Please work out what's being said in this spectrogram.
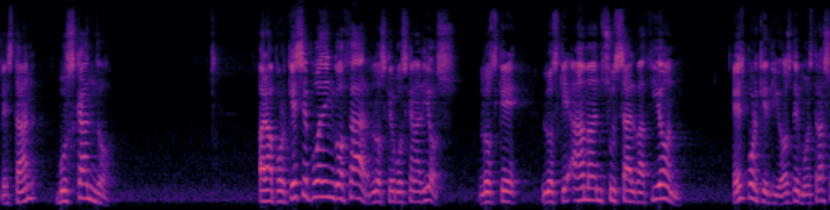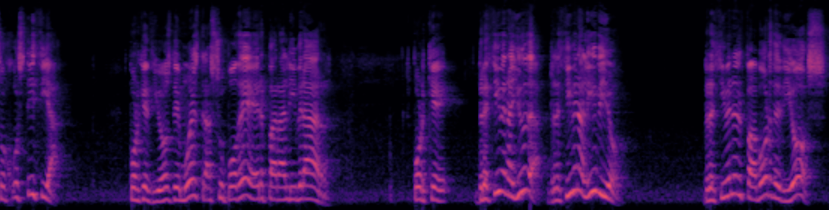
le están buscando. Ahora, ¿por qué se pueden gozar los que buscan a Dios? Los que, los que aman su salvación. Es porque Dios demuestra su justicia porque Dios demuestra su poder para librar, porque reciben ayuda, reciben alivio, reciben el favor de Dios.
